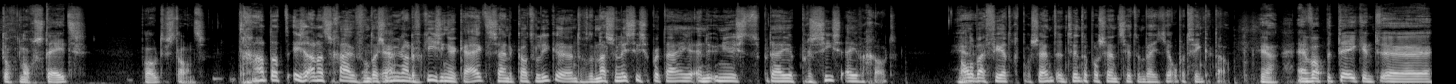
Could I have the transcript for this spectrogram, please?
toch nog steeds protestants. Het gaat, dat is aan het schuiven. Want als je nu naar de verkiezingen kijkt, zijn de katholieken en de nationalistische partijen en de unionistische partijen precies even groot. Allebei 40 procent en 20 procent zit een beetje op het vinkertouw. Ja, en wat betekent uh, uh,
